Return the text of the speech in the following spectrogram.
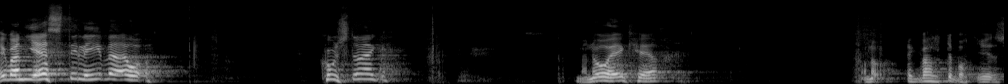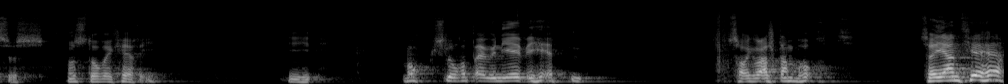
Jeg var en gjest i livet og koste meg. Men nå er jeg her. Og nå, jeg valgte bort Jesus. Nå står jeg her i, i slår opp øynene i evigheten. Så har jeg valgt ham bort. Så er han ikke her.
